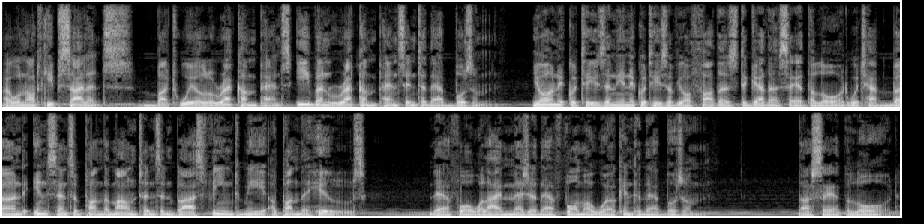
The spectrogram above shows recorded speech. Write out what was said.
I will not keep silence, but will recompense, even recompense into their bosom. Your iniquities and the iniquities of your fathers together, saith the Lord, which have burned incense upon the mountains and blasphemed me upon the hills. Therefore will I measure their former work into their bosom. Thus saith the Lord,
